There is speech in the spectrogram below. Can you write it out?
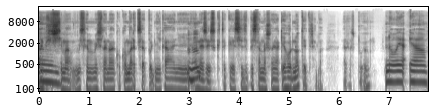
Napříč těma, myslím, myšleno jako komerce, podnikání uh-huh. a mhm. nezisk, tak jestli bys tam našla nějaké hodnoty třeba, které. No já, já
